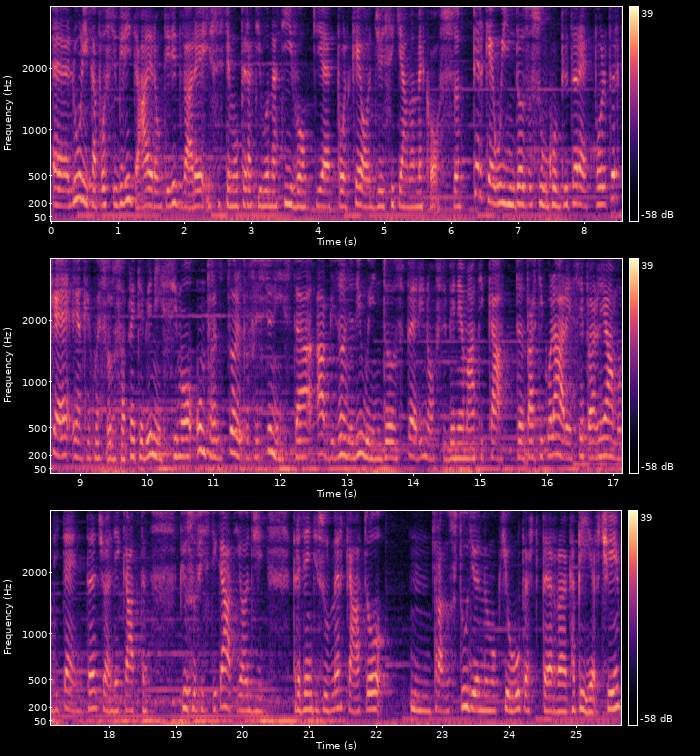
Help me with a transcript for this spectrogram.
eh, l'unica possibilità era utilizzare il sistema operativo nativo di Apple che oggi si chiama macOS. Perché Windows su un computer Apple? Perché, e anche questo lo saprete benissimo, un traduttore professionista ha bisogno di Windows per i nostri beneamati CAT. In particolare se parliamo di Tent, cioè dei CAT più sofisticati oggi presenti sul mercato, Mm, Trado Studio e MemoQ per, per capirci,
